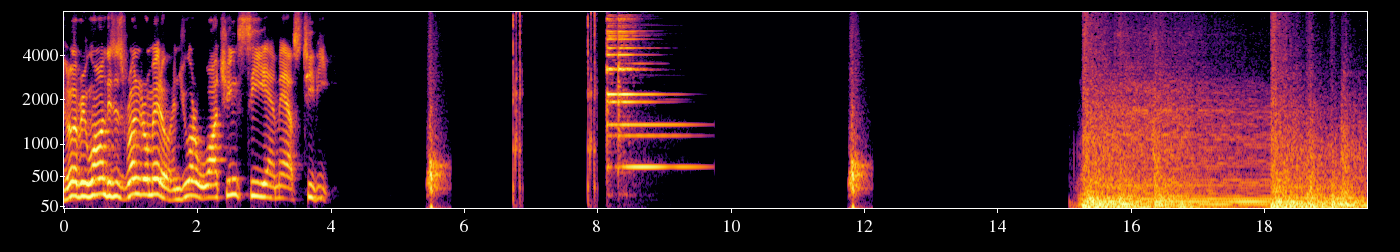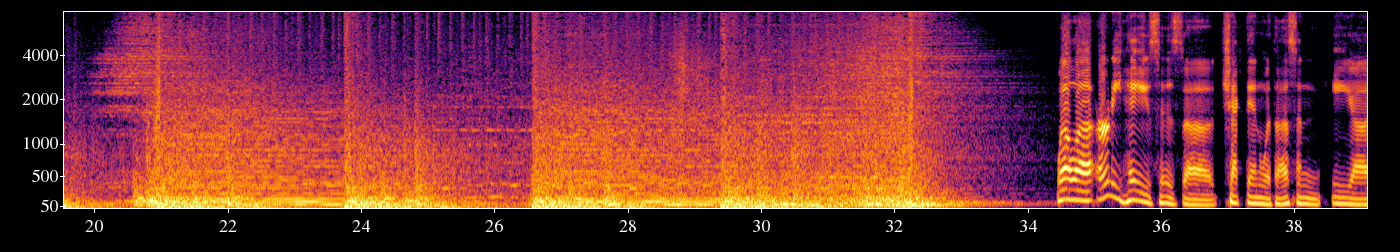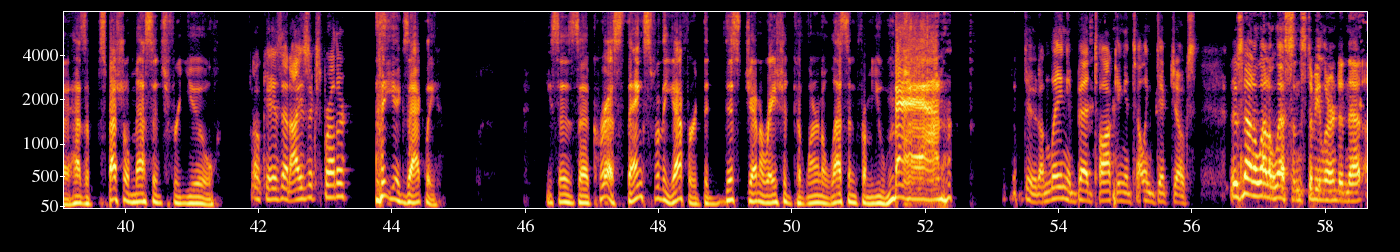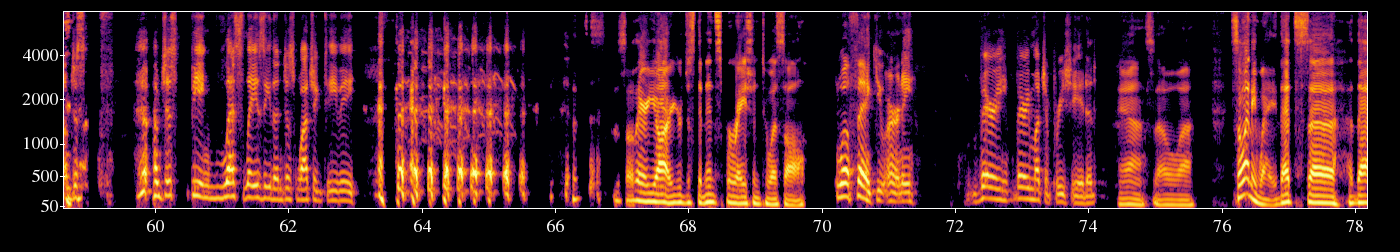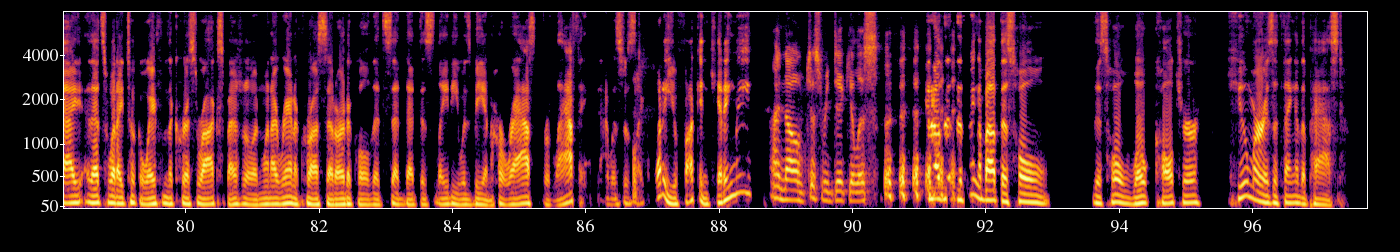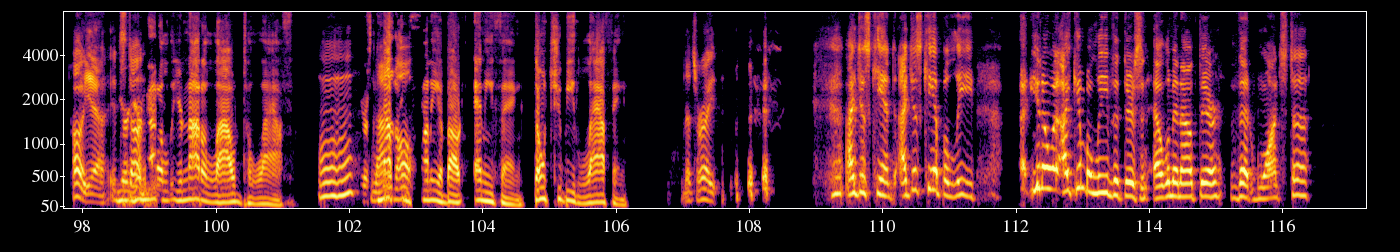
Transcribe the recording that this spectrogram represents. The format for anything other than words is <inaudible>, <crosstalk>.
Hello, everyone. This is Ronnie Romero, and you are watching CMS TV. Uh, Ernie Hayes has uh, checked in with us and he uh, has a special message for you. Okay, is that Isaac's brother? <laughs> Yeah, exactly. He says, uh, Chris, thanks for the effort that this generation could learn a lesson from you, man. Dude, I'm laying in bed talking and telling dick jokes. There's not a lot of lessons to be learned in that. I'm just <laughs> I'm just being less lazy than just watching TV. <laughs> so there you are. You're just an inspiration to us all. Well, thank you, Ernie. Very, very much appreciated. Yeah. So, uh, so anyway, that's uh, that I that's what I took away from the Chris Rock special. And when I ran across that article that said that this lady was being harassed for laughing, I was just like, "What are you fucking kidding me?" I know, just ridiculous. <laughs> you know, the, the thing about this whole this whole woke culture, humor is a thing of the past. Oh yeah, it's you're, done. You're not, you're not allowed to laugh. Mm-hmm. There's Not at nothing all. funny about anything. Don't you be laughing. That's right. I just can't. I just can't believe. uh, You know what? I can believe that there's an element out there that wants to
